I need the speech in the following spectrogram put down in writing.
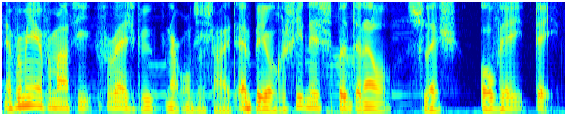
En voor meer informatie verwijs ik u naar onze site npogeschiedenis.nl/ovt.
